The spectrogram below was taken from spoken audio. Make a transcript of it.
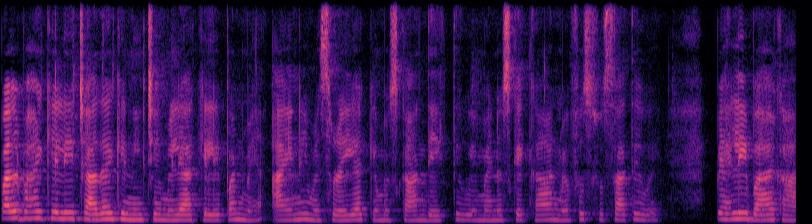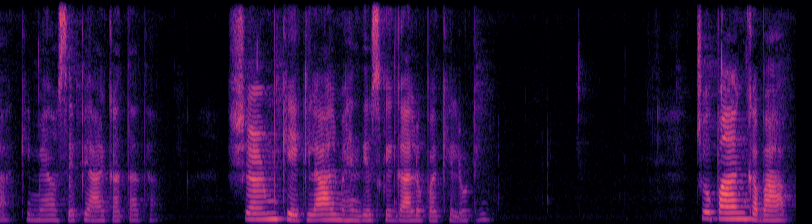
पल भर के लिए चादर के नीचे मिले अकेलेपन में आईने में सुरैया की मुस्कान देखते हुए मैंने उसके कान में फुसफुसाते हुए पहली बार कहा कि मैं उसे प्यार करता था। शर्म की एक लाल मेहंदी उसके गालों पर खिल उठी। चौपांग कबाब,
